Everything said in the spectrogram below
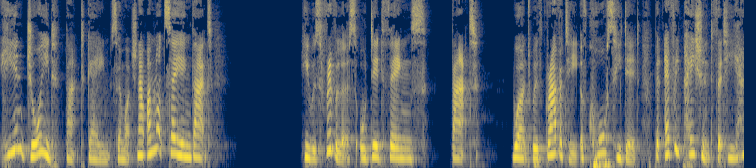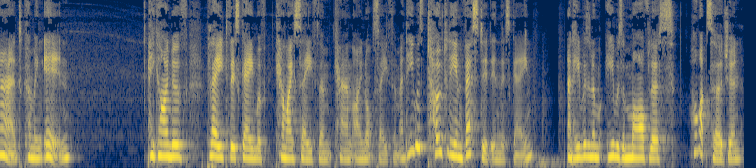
he enjoyed that game so much. Now, I'm not saying that he was frivolous or did things that weren't with gravity. Of course he did. But every patient that he had coming in, he kind of played this game of can I save them? Can I not save them? And he was totally invested in this game. And he was an, he was a marvelous heart surgeon,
